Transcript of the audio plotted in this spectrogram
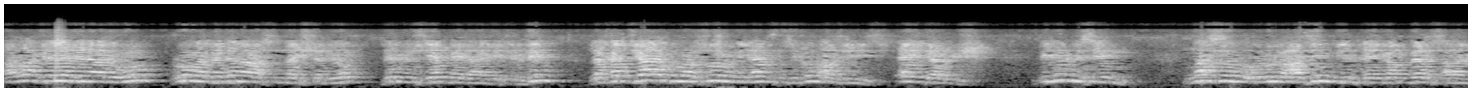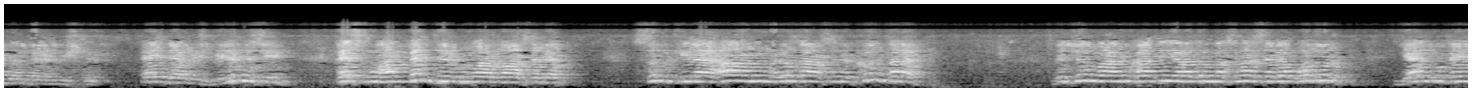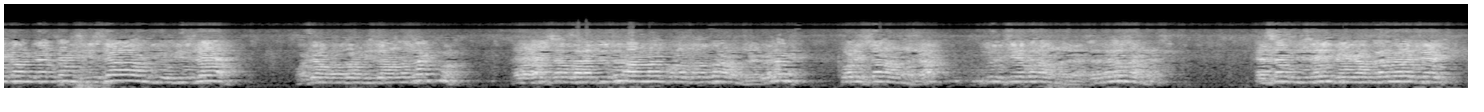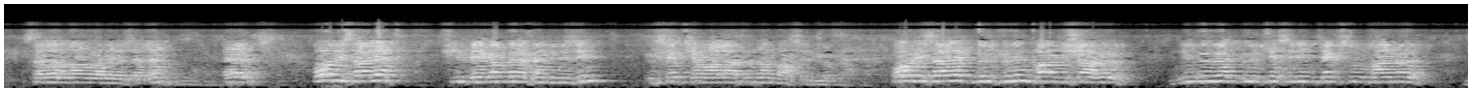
Allah Celle Celaluhu ruh ve beden arasında işte diyor bir ünsiyet meydana getirdi. لَقَدْ جَاءَكُمْ رَسُولٌ مِنْ اَنْفُسِكُمْ aziz. Ey derviş! Bilir misin nasıl ulul azim bir peygamber sana gönderilmiştir? Ey derviş bilir misin? Pes Muhammed'dir bu varlığa sebep. Sıdk ile anın rızasını kıl talep. Bütün mahlukatın yaratılmasına sebep odur. Gel bu peygamberden vize al diyor, vize. Hocam ondan vize alınacak mı? Eğer sen zannediyorsun Alman konsolosdan alınacak, öyle mi? Polisten alınacak, Türkiye'den alınacak. Sen öyle zannedersin. E sen vizeyi peygamber verecek sallallahu aleyhi ve sellem. Evet. O risalet, şimdi peygamber efendimizin yüksek kemalatından bahsediyor. O risalet mülkünün padişahı, nübüvvet ülkesinin tek sultanı,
